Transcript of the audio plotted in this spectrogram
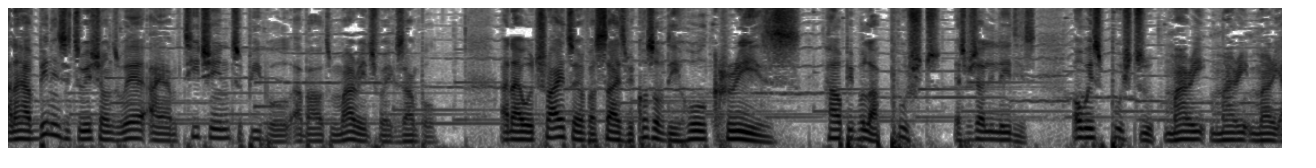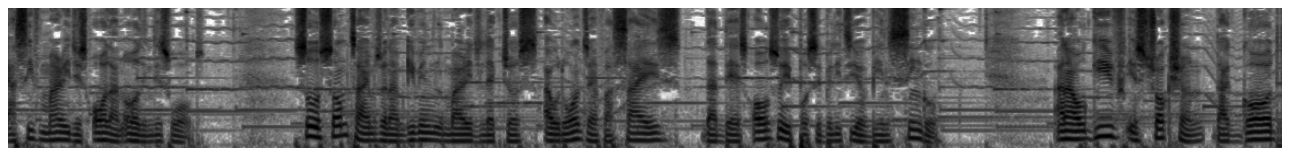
And I have been in situations where I am teaching to people about marriage, for example. And I will try to emphasize because of the whole craze how people are pushed, especially ladies, always pushed to marry, marry, marry, as if marriage is all and all in this world. So sometimes when I'm giving marriage lectures, I would want to emphasize that there's also a possibility of being single. And I will give instruction that God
